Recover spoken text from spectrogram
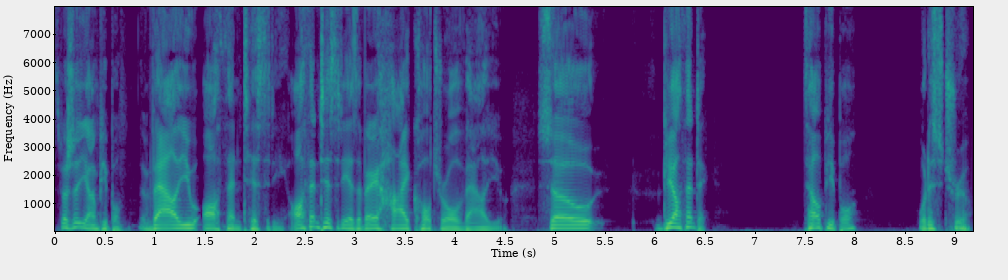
especially young people, value authenticity. Authenticity has a very high cultural value. So be authentic. Tell people what is true.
